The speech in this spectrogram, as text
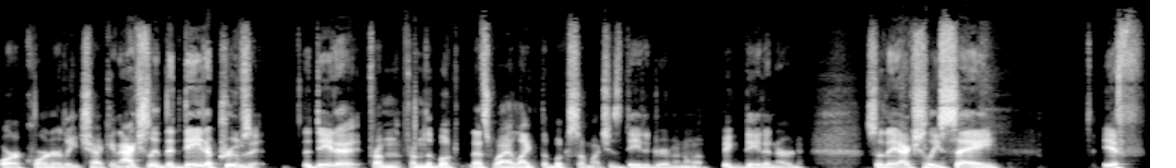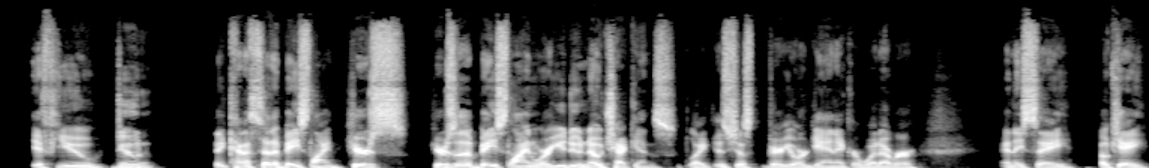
or a quarterly check-in. Actually, the data proves it. The data from from the book, that's why I like the book so much, is data driven. I'm a big data nerd. So they actually say if if you do they kind of set a baseline. Here's here's a baseline where you do no check-ins. Like it's just very organic or whatever. And they say, okay,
